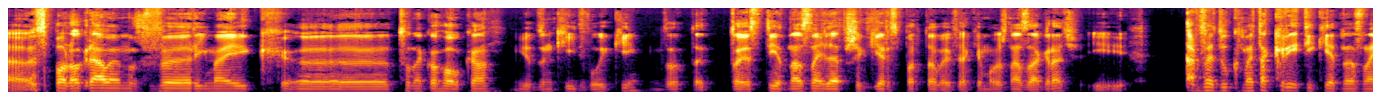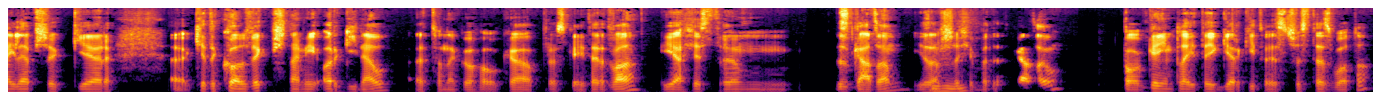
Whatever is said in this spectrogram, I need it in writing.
E, sporo grałem w remake e, Tonego Hawka, jedynki i dwójki. To, to jest jedna z najlepszych gier sportowych, w jakie można zagrać i a według Metacritic jedna z najlepszych gier e, kiedykolwiek, przynajmniej oryginał e, Tonego Hawka Pro Skater 2. Ja się z tym zgadzam i zawsze mm. się będę zgadzał, bo gameplay tej gierki to jest czyste złoto.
